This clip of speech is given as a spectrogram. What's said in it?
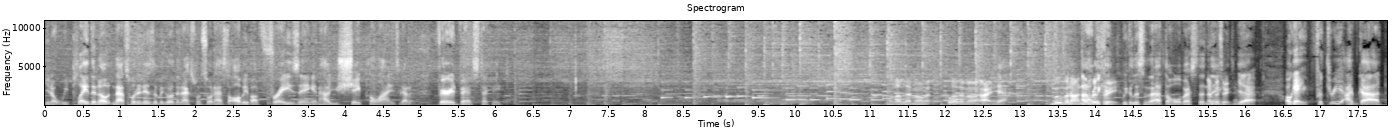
you know we play the note and that's what it is. Then we go to the next one. So it has to all be about phrasing and how you shape the line. He's got a very advanced technique. I love that moment. Cool. Love that moment. All right. Yeah. Moving on. Uh, Number we three. Could, we could listen to that the whole rest of the Number thing. three, number yeah. three. Okay. For three, I've got.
